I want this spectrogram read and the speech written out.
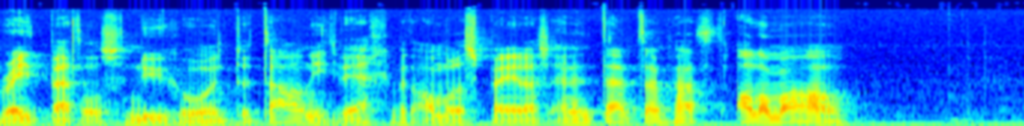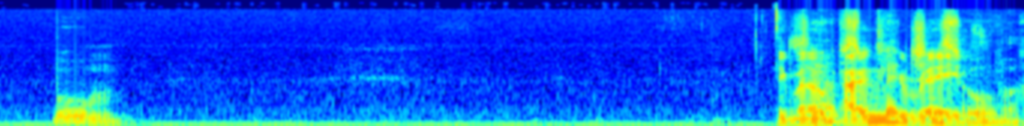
raid battles nu gewoon totaal niet werken met andere spelers. En in Temtem gaat het allemaal. Boom. Ik ben ook zelfs uitgerate. over.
